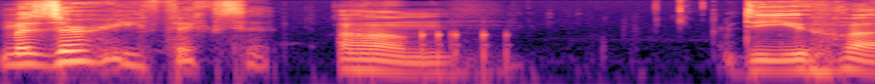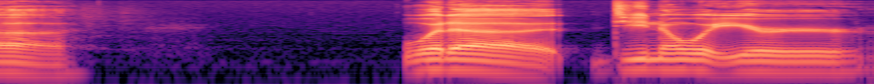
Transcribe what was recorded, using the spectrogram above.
Missouri, fix it. Um, do you uh, what uh, do you know what your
